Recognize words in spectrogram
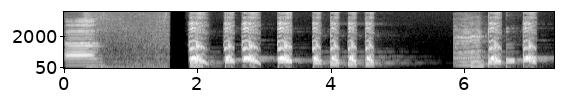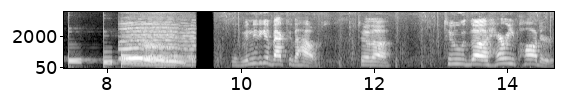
Um. We need to get back to the house. To the to the Harry Potter.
